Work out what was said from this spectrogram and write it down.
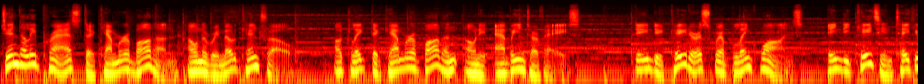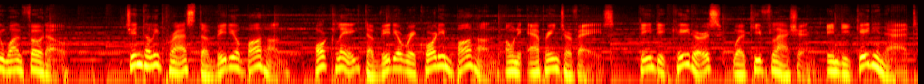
Gently press the camera button on the remote control or click the camera button on the app interface. The indicators will blink once, indicating taking one photo. Gently press the video button or click the video recording button on the app interface. The indicators will keep flashing, indicating that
